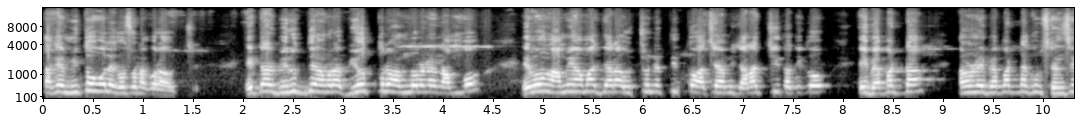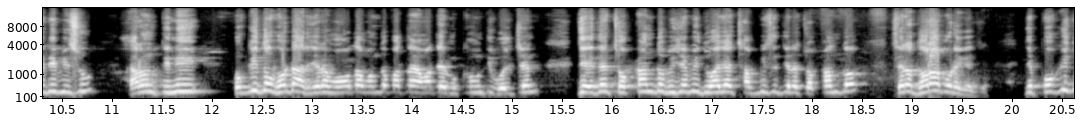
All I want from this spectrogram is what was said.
তাকে মৃত বলে ঘোষণা করা হচ্ছে। এটার বিরুদ্ধে আমরা বৃহত্তর আন্দোলনে নামবো এবং আমি আমার যারা উচ্চ নেতৃত্ব আছে আমি জানাচ্ছি তাদেরকেও এই ব্যাপারটা, কারণ এই ব্যাপারটা খুব সেন্সিটিভ ইস্যু কারণ তিনি প্রকৃত ভোটার যেটা মমতা বন্দ্যোপাধ্যায় আমাদের মুখ্যমন্ত্রী বলছেন যে এদের চক্রান্ত বিজেপি দু হাজার ছাব্বিশের যেটা চক্রান্ত, সেটা ধরা পড়ে গেছে। যে প্রকৃত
